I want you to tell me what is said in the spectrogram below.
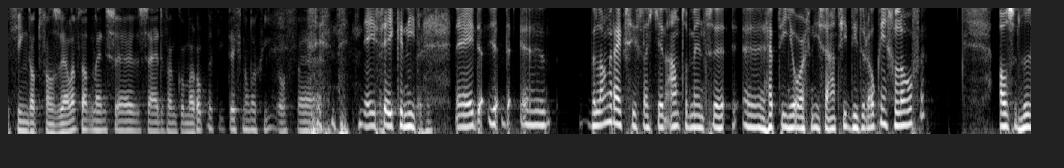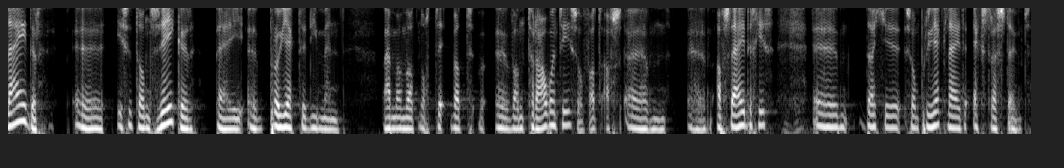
ging dat vanzelf dat mensen zeiden van kom maar op met die technologie? Of, eh, Nee, zeker niet. Nee, eh, belangrijkste is dat je een aantal mensen hebt in je organisatie die er ook in geloven. Als leider is het dan zeker bij projecten die men, waar men wat, nog wat wantrouwend is of wat af, ehm, eh, afzijdig is, ehm, dat je zo'n projectleider extra steunt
